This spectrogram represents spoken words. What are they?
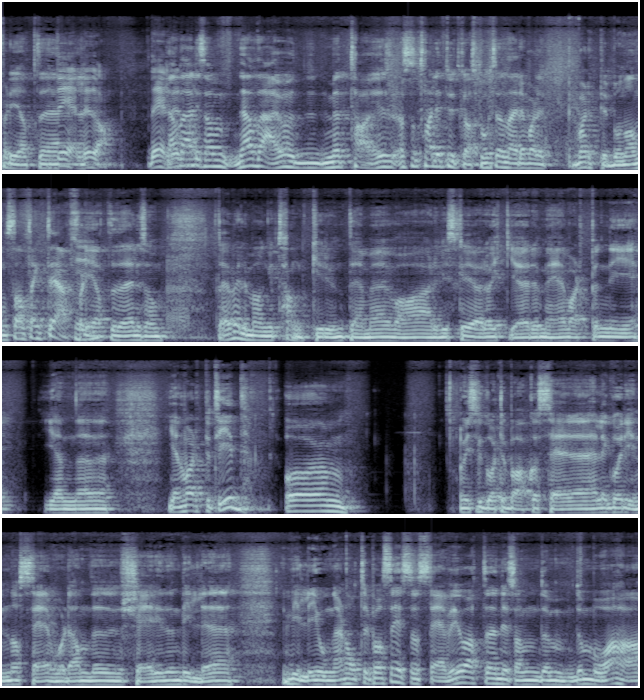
Fordi at eh, Deler, da. Deler, Ja, det er liksom Ja, det er jo med ta, altså, ta litt utgangspunkt i den der valp, valpebonanzaen, tenkte jeg. Fordi at det er liksom Det er jo veldig mange tanker rundt det med hva er det vi skal gjøre og ikke gjøre med valpen i, i, en, eh, i en valpetid. Og og Hvis vi går tilbake og ser, eller går inn og ser hvordan det skjer i den ville, ville jungelen, holdt jeg på å si, så ser vi jo at eh, liksom, de, de må ha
